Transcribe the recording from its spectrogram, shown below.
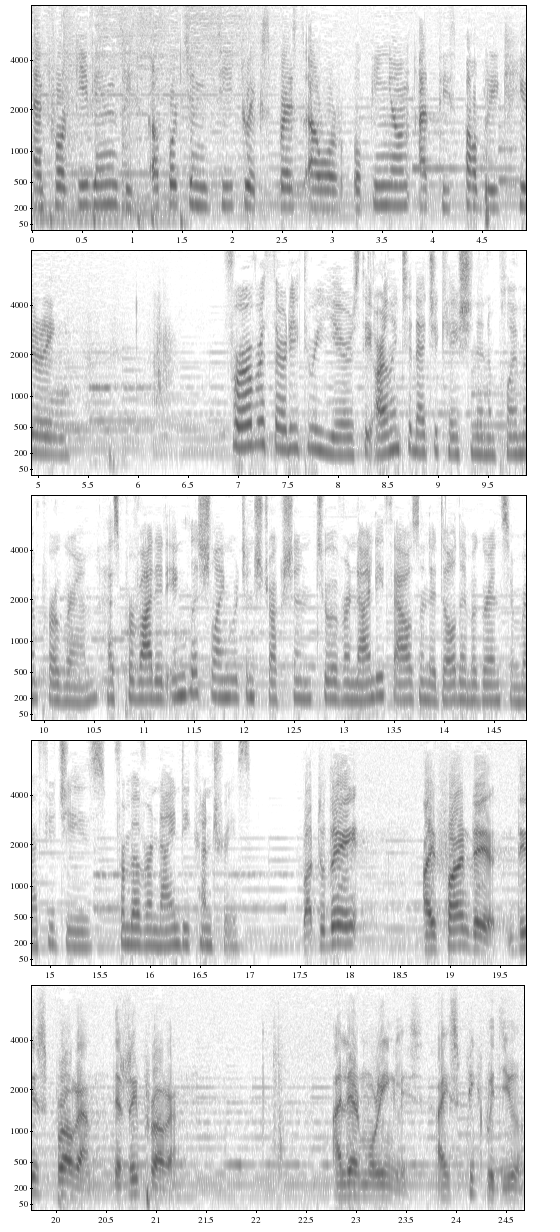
and for giving this opportunity to express our opinion at this public hearing. For over 33 years, the Arlington Education and Employment Program has provided English language instruction to over 90,000 adult immigrants and refugees from over 90 countries. But today, I find the, this program, the REEP program, I learn more English. I speak with you.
